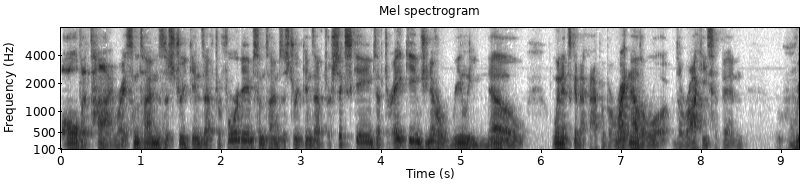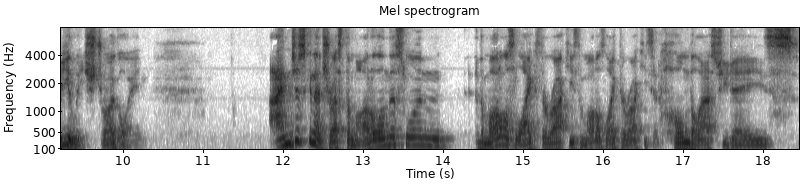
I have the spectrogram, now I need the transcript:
all the time, right? Sometimes the streak ends after four games, sometimes the streak ends after six games, after eight games. You never really know when it's going to happen. But right now, the the Rockies have been really struggling. I'm just going to trust the model on this one. The models like the Rockies. The models like the Rockies at home the last few days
